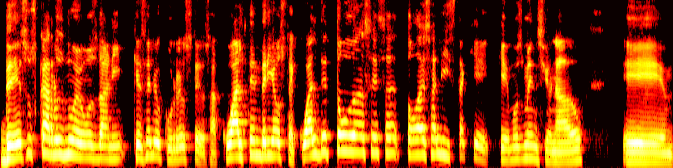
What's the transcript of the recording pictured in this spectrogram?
De esos carros nuevos, Dani, ¿qué se le ocurre a usted? O sea, ¿cuál tendría usted? ¿Cuál de todas esa, toda esa lista que, que hemos mencionado? Eh,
